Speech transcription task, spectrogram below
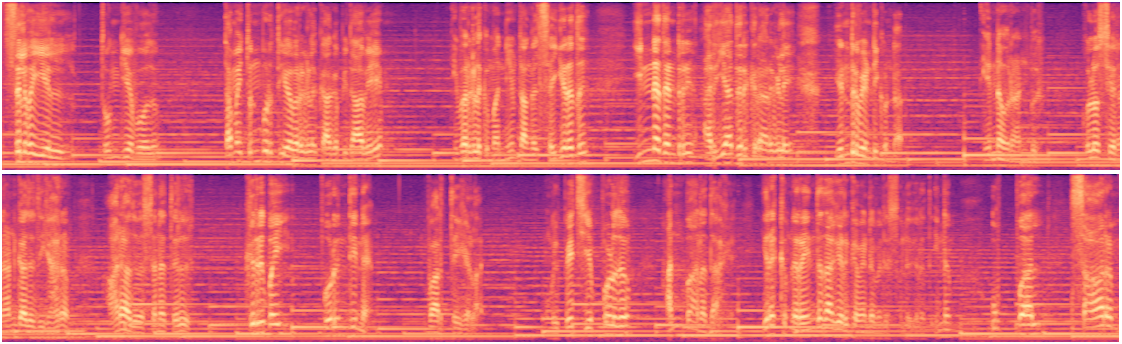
சிலுவையில் தொங்கிய போதும் தம்மை துன்புறுத்தியவர்களுக்காக பிதாவே இவர்களுக்கு மன்னியும். தாங்கள் செய்கிறது இன்னதென்று அறியாதிருக்கிறார்களே என்று வேண்டிக் கொண்டார். என்ன ஒரு அன்பு. குலோசியர் நான்காவது அதிகாரம் ஆறாவது வசனத்தில் கிருபை பொருந்தின வார்த்தைகளாய். உங்கள் பேச்சு எப்பொழுதும் அன்பானதாக. இரக்கம் நிறைந்ததாக இருக்க வேண்டும் என்று சொல்லுகிறது. இன்னும் உப்பால் சாரம்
